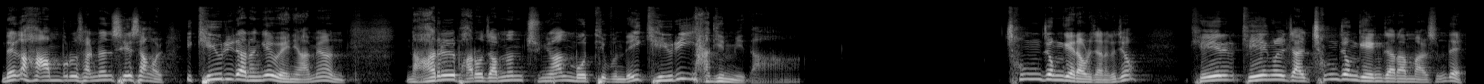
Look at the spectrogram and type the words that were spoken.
내가 함부로 살면 세상을 이 계율이라는 게 왜냐하면 나를 바로잡는 중요한 모티브인데 이 계율이 약입니다. 청정계라고 그러잖아요. 그죠? 계, 계행을 잘 청정 계행자란 말씀인데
